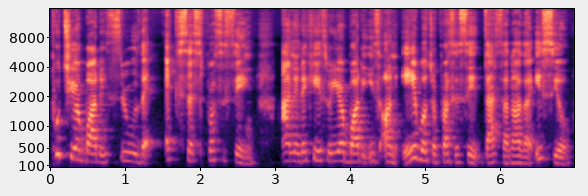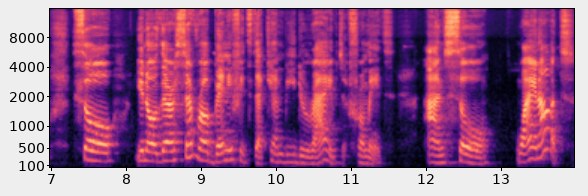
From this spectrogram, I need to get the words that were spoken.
put your body through the excess processing. And in the case where your body is unable to process it, that's another issue. So, you know, there are several benefits that can be derived from it. And so, why not?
